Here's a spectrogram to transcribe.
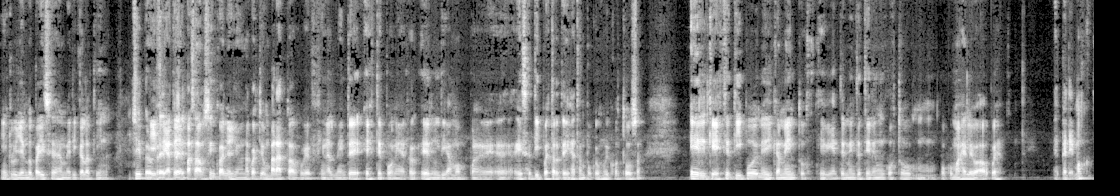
incluyendo países de América Latina. Sí, pero y fíjate, pasado cinco años y es una cuestión barata porque finalmente este, poner, el, digamos, poner eh, ese tipo de estrategias tampoco es muy costosa. El que este tipo de medicamentos, que evidentemente tienen un costo un poco más elevado, pues esperemos,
